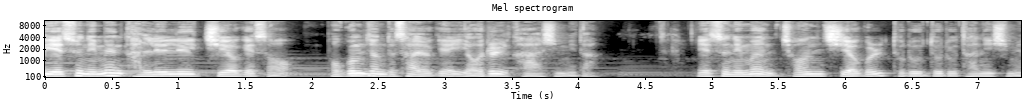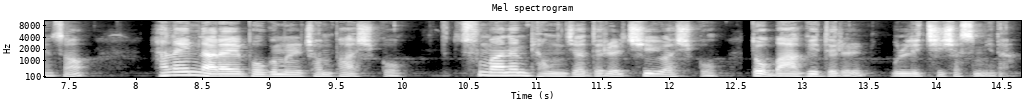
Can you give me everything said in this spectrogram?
예수님은 갈릴리 지역에서 복음전도 사역에 열을 가하십니다. 예수님은 전 지역을 두루두루 다니시면서 하나님 나라의 복음을 전파하시고 수많은 병자들을 치유하시고 또 마귀들을 물리치셨습니다.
